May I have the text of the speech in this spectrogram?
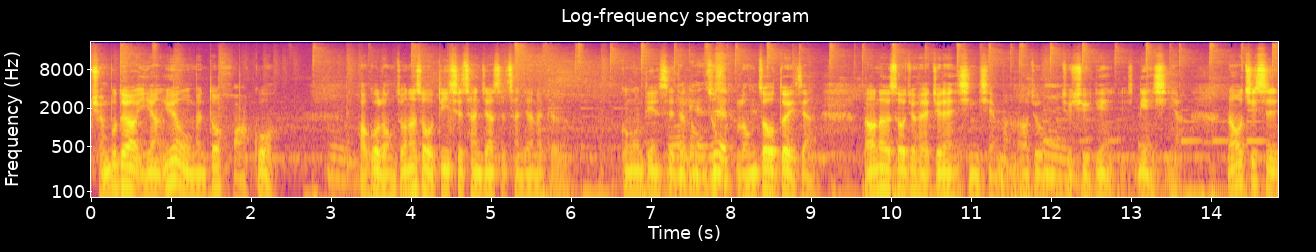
全部都要一样，因为我们都划过，嗯，划过龙舟。那时候我第一次参加是参加那个公共电视的龙舟龙舟队这样，然后那个时候就很觉得很新鲜嘛，然后就就去练练习啊。然后其实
